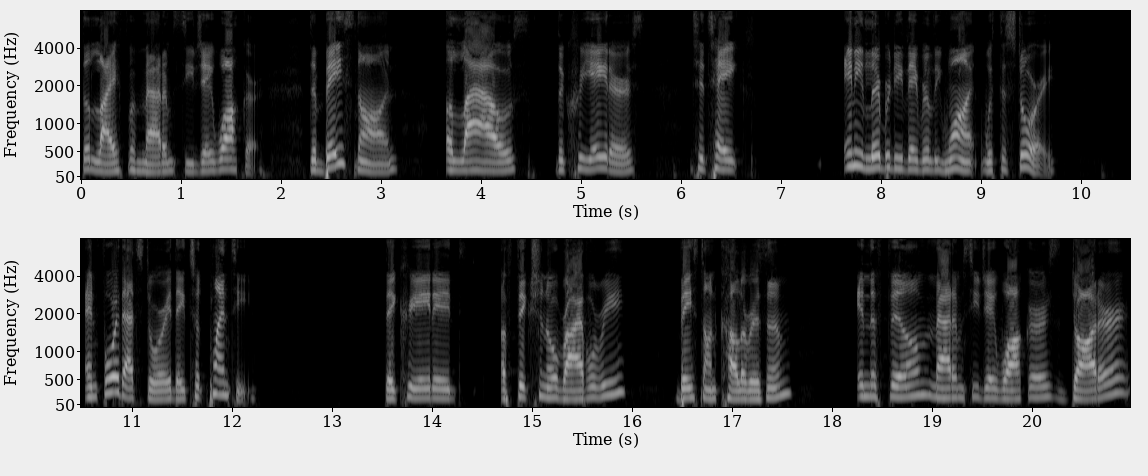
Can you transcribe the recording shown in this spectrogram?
the life of Madam C.J. Walker. The based on allows the creators to take any liberty they really want with the story. And for that story, they took plenty. They created a fictional rivalry based on colorism. In the film, Madam C.J. Walker's daughter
